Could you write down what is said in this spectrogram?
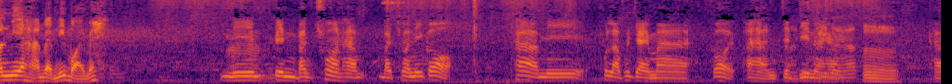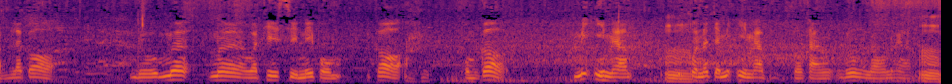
มันมีอาหารแบบนี้บ่อยไหมมีเป็นบางช่วงครับบางช่วงนี้ก็ถ้ามีผู้หลักผู้ใหญ่มาก็อาหารจะดีหน่อยครับอืมครับ แล้วก็ดูเมื่อเมื่อวันที่สี่นี้ผมก็ผมก็ไม่อิ่มครับอืมคนน่าจะไม่อิ่มครับสงสารลูกน้องด้วยครับ อืม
